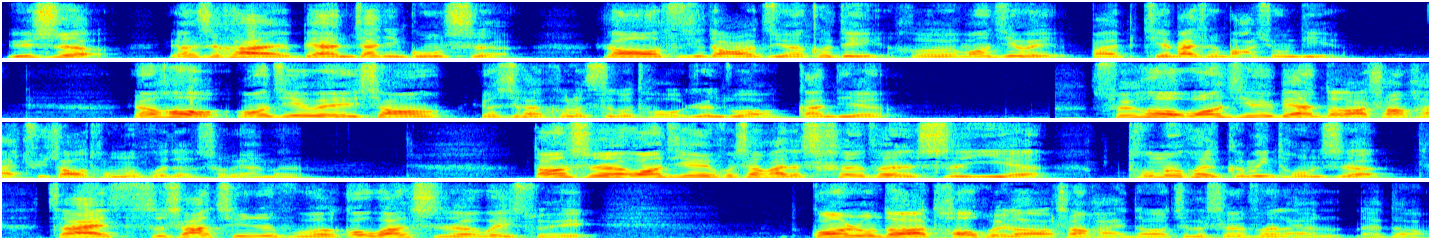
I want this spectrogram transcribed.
于是袁世凯便加紧攻势。让自己的儿子袁克定和汪精卫拜结拜成把兄弟，然后汪精卫向袁世凯磕了四个头，认作干爹。随后，汪精卫便到达上海去找同盟会的成员们。当时，汪精卫回上海的身份是以同盟会革命同志在刺杀清政府高官时未遂，光荣的逃回了上海的这个身份来来的。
